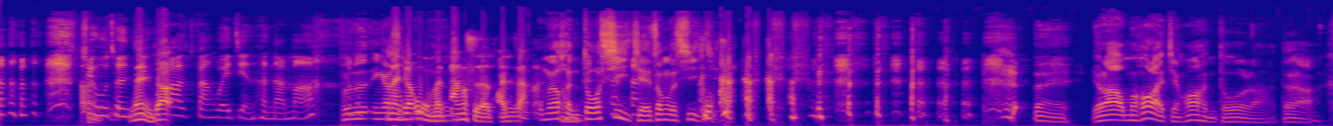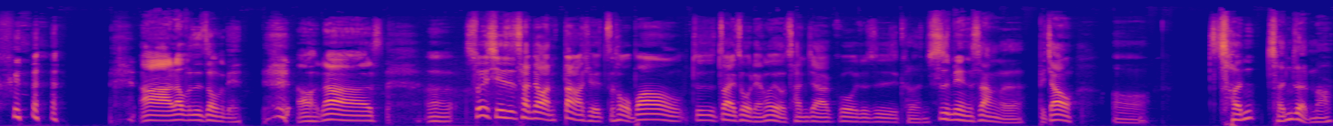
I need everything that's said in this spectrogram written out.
去无存那你就要金化繁为简很难吗？不是应该那就要问我们们当时的团长啊。我们有很多细节中的细节。对，有啦，我们后来简化很多了啦，对啊。啊，那不是重点。好，那呃，所以其实参加完大学之后，我不知道就是在座两位有参加过，就是可能市面上的比较哦、呃成成人吗？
